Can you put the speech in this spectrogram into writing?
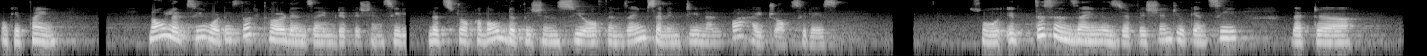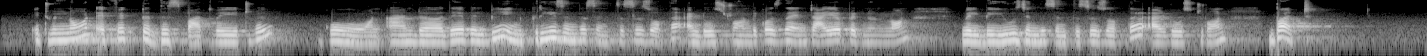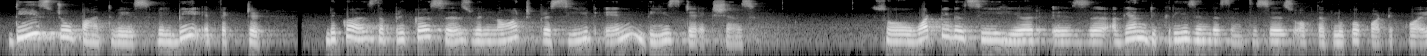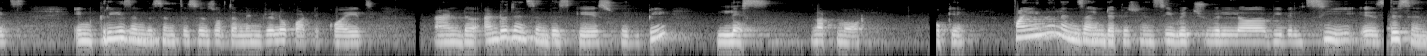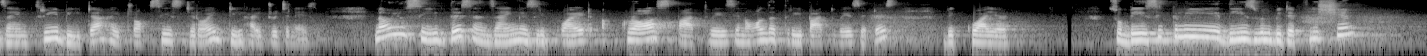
Okay, fine. Now let's see what is the third enzyme deficiency. Let's talk about deficiency of enzyme 17 alpha hydroxylase. So if this enzyme is deficient, you can see that uh, it will not affect this pathway, it will go on and uh, there will be increase in the synthesis of the aldosterone because the entire pregnenolone will be used in the synthesis of the aldosterone but these two pathways will be affected because the precursors will not proceed in these directions. So what we will see here is uh, again decrease in the synthesis of the glucocorticoids, increase in the synthesis of the mineralocorticoids and uh, androgens in this case will be less, not more. Okay. Final enzyme deficiency which will uh, we will see is this enzyme 3 beta hydroxysteroid dehydrogenase. Now you see this enzyme is required across pathways in all the three pathways it is required. So basically these will be deficient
